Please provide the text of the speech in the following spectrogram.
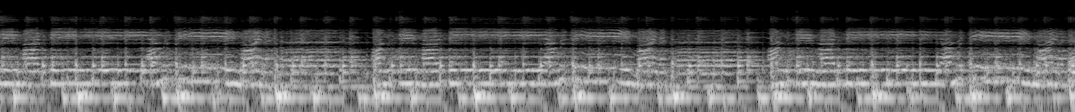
आमची माती आमची माणसं आमची माती आमची माणसं आमची माती आमची माणसं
